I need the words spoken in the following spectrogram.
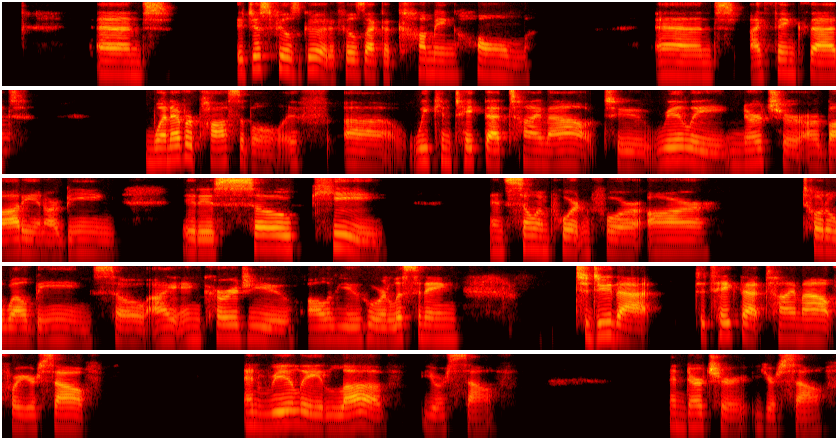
And it just feels good. It feels like a coming home. And I think that whenever possible, if uh, we can take that time out to really nurture our body and our being it is so key and so important for our total well being. So I encourage you, all of you who are listening, to do that, to take that time out for yourself and really love yourself and nurture yourself.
